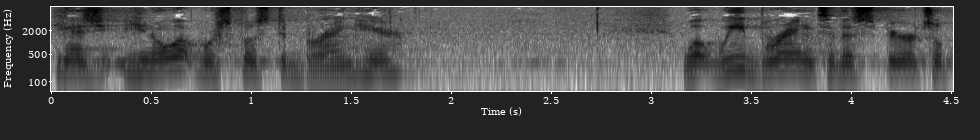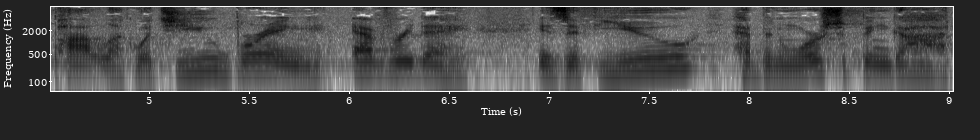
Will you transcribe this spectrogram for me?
You guys, you know what we're supposed to bring here? What we bring to the spiritual potluck, what you bring every day, is if you have been worshiping God,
